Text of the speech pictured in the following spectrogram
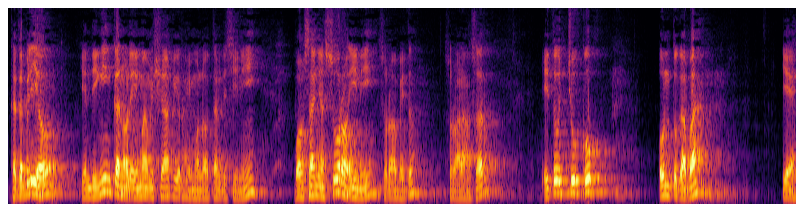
Kata beliau, yang diinginkan oleh Imam Syafi'i rahimahullah taala di sini bahwasanya surah ini, surah apa itu? Surah Al-Asr itu cukup untuk apa? Ya, yeah,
